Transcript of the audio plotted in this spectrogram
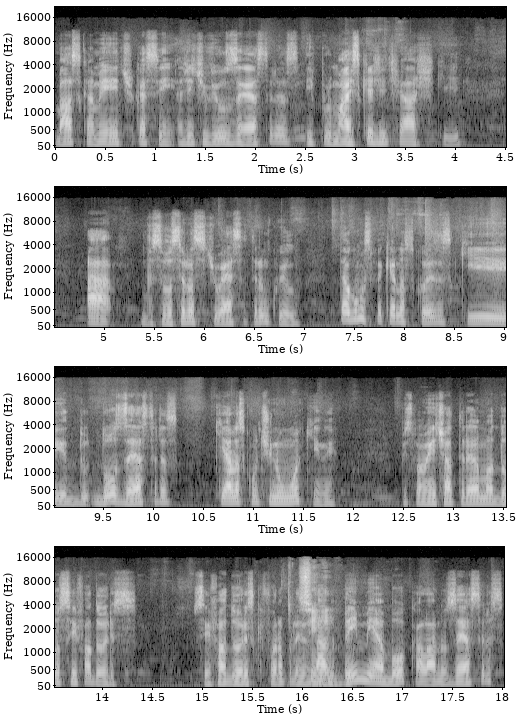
basicamente, que assim, a gente viu os extras e por mais que a gente ache que ah, se você não assistiu essa, tranquilo. Tem algumas pequenas coisas que do, dos extras que elas continuam aqui, né? Principalmente a trama dos ceifadores. Os ceifadores que foram apresentados Sim. bem meia boca lá nos extras.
